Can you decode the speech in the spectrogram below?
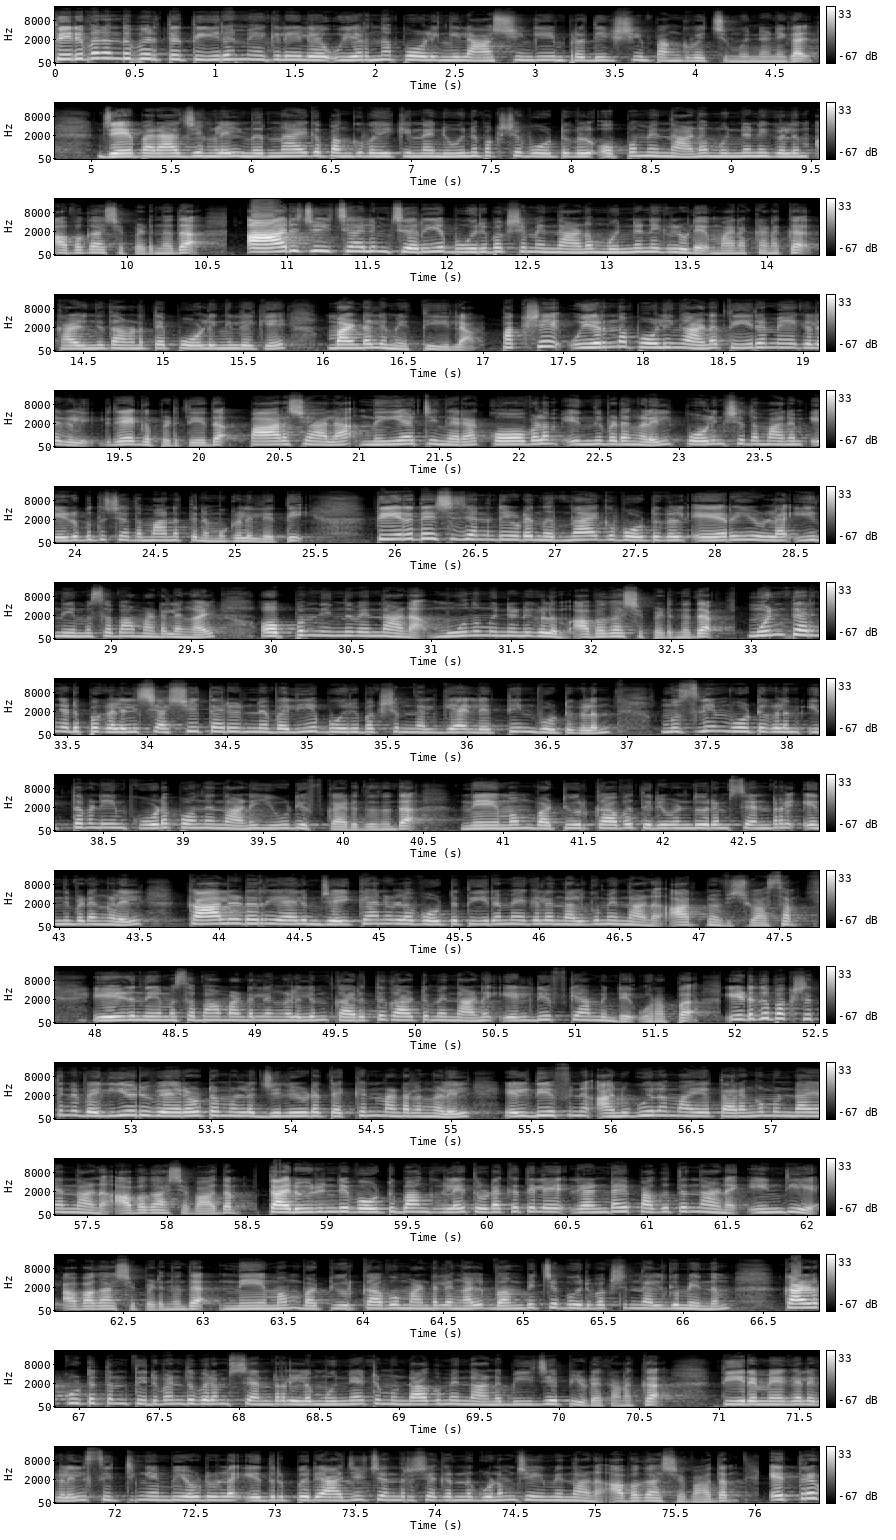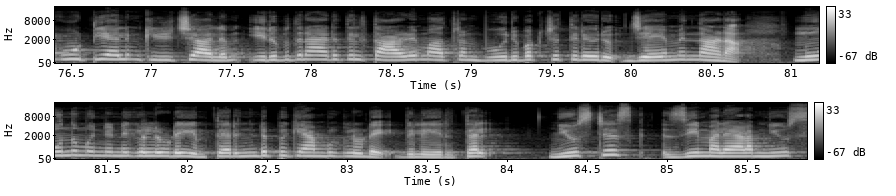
തിരുവനന്തപുരത്ത് തീരമേഖലയിലെ ഉയർന്ന പോളിംഗിൽ ആശങ്കയും പ്രതീക്ഷയും പങ്കുവച്ചു മുന്നണികൾ. ജയപരാജയങ്ങളിൽ നിർണായക പങ്കുവഹിക്കുന്ന ന്യൂനപക്ഷ വോട്ടുകൾ ഒപ്പമെന്നാണ് മുന്നണികളും അവകാശപ്പെടുന്നത്. ആര് ജയിച്ചാലും ചെറിയ ഭൂരിപക്ഷം എന്നാണ് മുന്നണികളുടെ മനക്കണക്ക്. കഴിഞ്ഞ തവണത്തെ പോളിംഗിലേക്ക് മണ്ഡലം എത്തിയില്ല. പക്ഷേ ഉയർന്ന പോളിംഗ് ആണ് തീരമേഖലകളിൽ രേഖപ്പെടുത്തിയത്. പാറശാല നെയ്യാറ്റിങ്ങര കോവളം എന്നിവിടങ്ങളിൽ പോളിംഗ് ശതമാനം എഴുപത് ശതമാനത്തിന് മുകളിലെത്തി. തീരദേശ ജനതയുടെ നിർണായക വോട്ടുകൾ ഏറെയുള്ള ഈ നിയമസഭാ മണ്ഡലങ്ങൾ ഒപ്പം നിന്നുവെന്നാണ് മൂന്ന് മുന്നണികളും അവകാശപ്പെടുന്നത്. മുൻ തെരഞ്ഞെടുപ്പുകളിൽ ശശി തരൂരിന് വലിയ ഭൂരിപക്ഷം നൽകിയ ലത്തീൻ വോട്ടുകളും മുസ്ലിം വോട്ടുകളും ഇത്തവണയും കൂടെ പോന്നെന്നാണ് യു ഡി എഫ് കരുതുന്നത്. നേമം വട്ടിയൂർക്കാവ് തിരുവനന്തപുരം സെൻട്രൽ എന്നിവിടങ്ങളിൽ കാലിടറിയാലും ജയിക്കാനുള്ള വോട്ട് തീരമേഖല നൽകുമെന്നാണ് ആത്മവിശ്വാസം. ഏഴ് നിയമസഭാ മണ്ഡലങ്ങളിലും കരുത്തു കാട്ടുമെന്നാണ് എൽ ഡി എഫ് ക്യാമ്പിന്റെ ഉറപ്പ്. ഇടതുപക്ഷത്തിന് വലിയൊരു വേരോട്ടമുള്ള ജില്ലയുടെ തെക്കൻ മണ്ഡലങ്ങളിൽ എൽ ഡി എഫിന് അനുകൂലമായ തരംഗമുണ്ടായെന്നാണ് അവകാശവാദം. തരൂരിന്റെ വോട്ട് ബാങ്കുകളെ തുടക്കത്തിലെ രണ്ടായി പകുത്തെന്നാണ് എൻ ഡി എ അവകാശപ്പെടുന്നത്. നേമം വട്ടിയൂർക്കാവ് മണ്ഡലങ്ങൾ വമ്പിച്ച ഭൂരിപക്ഷം നൽകുമെന്നും കഴക്കൂട്ടത്തും തിരുവനന്തപുരം സെൻട്രലിലും മുന്നേറ്റമുണ്ടാകുമെന്നാണ് ബി ജെ പിയുടെ കണക്ക്. തീരമേഖലകളിൽ സിറ്റിംഗ് എം പിയോടുള്ള എതിർപ്പ് രാജീവ് ചന്ദ്രശേഖറിന് ഗുണം ചെയ്യുമെന്നാണ് അവകാശവാദം. എത്ര കൂട്ടിയാലും കിഴിച്ചാലും ഇരുപതിനായിരത്തിൽ താഴെ മാത്രം ഭൂരിപക്ഷത്തിലൊരു ജയമെന്നാണ് മൂന്ന് മുന്നണികളുടെയും തെരഞ്ഞെടുപ്പ് ക്യാമ്പുകളുടെ വിലയിരുത്തൽ. News desk Zee Malayalam news.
